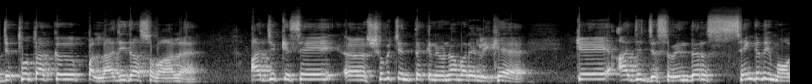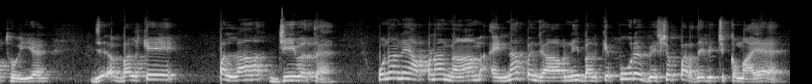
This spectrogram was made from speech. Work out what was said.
ਜਿੱਥੋਂ ਤੱਕ ਭੱਲਾ ਜੀ ਦਾ ਸਵਾਲ ਹੈ, ਅੱਜ ਕਿਸੇ ਸ਼ੁਭ ਚਿੰਤਕ ਨੇ ਉਹਨਾਂ ਬਾਰੇ ਲਿਖਿਆ ਹੈ ਕਿ ਅੱਜ ਜਸਵਿੰਦਰ ਸਿੰਘ ਦੀ ਮੌਤ ਹੋਈ ਹੈ, ਜ- ਬਲਕਿ ਭੱਲਾ ਜੀਵਤ ਹੈ। ਉਹਨਾਂ ਨੇ ਆਪਣਾ ਨਾਮ ਇੰਨਾ ਪੰਜਾਬ ਨਹੀਂ, ਬਲਕਿ ਪੂਰੇ ਵਿਸ਼ਵ ਭਰ ਦੇ ਵਿੱਚ ਕਮਾਇਆ ਹੈ।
